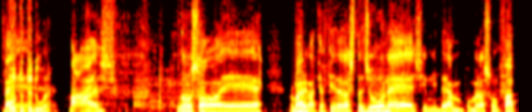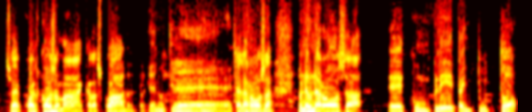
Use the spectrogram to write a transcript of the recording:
Beh, o tutte e due. Ma eh, non lo so, eh, ormai arrivati alla fine della stagione, sì, un'idea un po' me la sono fatta, cioè qualcosa manca alla squadra, perché è inutile, cioè la rosa non è una rosa eh, completa in tutto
